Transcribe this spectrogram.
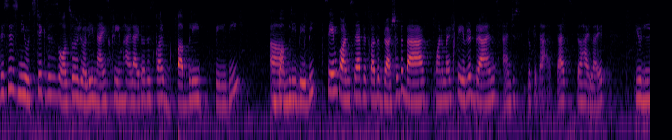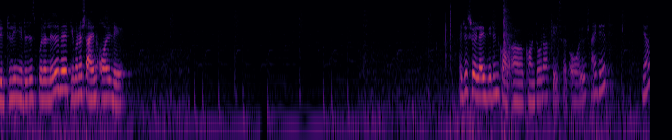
This is Nudestix. This is also a really nice cream highlighter. This is called Bubbly Baby. Um, Bubbly Baby. Same concept. It's got the brush at the back. One of my favorite brands. And just look at that. That's the highlight. You literally need to just put a little bit. You're going to shine all day. I just realized we didn't uh, contour our face at all. I did. Yeah?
